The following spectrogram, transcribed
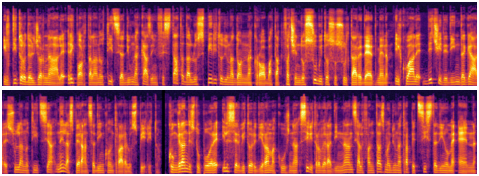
Il titolo del giornale riporta la notizia di una casa infestata dallo spirito di una donna acrobata, facendo subito sussultare Deadman, il quale decide di indagare sulla notizia nella speranza di incontrare lo spirito. Con grande stupore, il servitore di Ramakrishna si ritroverà dinanzi al fantasma di una trapezzista di nome Anne,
